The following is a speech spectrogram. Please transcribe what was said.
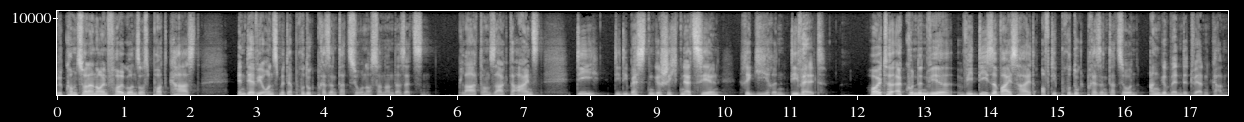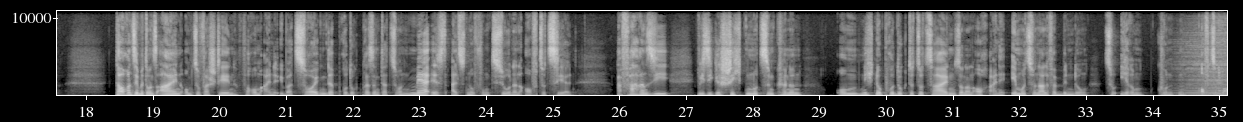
Willkommen zu einer neuen Folge unseres Podcasts, in der wir uns mit der Produktpräsentation auseinandersetzen. Platon sagte einst, die, die die besten Geschichten erzählen, regieren die Welt. Heute erkunden wir, wie diese Weisheit auf die Produktpräsentation angewendet werden kann. Tauchen Sie mit uns ein, um zu verstehen, warum eine überzeugende Produktpräsentation mehr ist, als nur Funktionen aufzuzählen. Erfahren Sie, wie Sie Geschichten nutzen können, um nicht nur Produkte zu zeigen, sondern auch eine emotionale Verbindung zu Ihrem Kunden aufzubauen.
